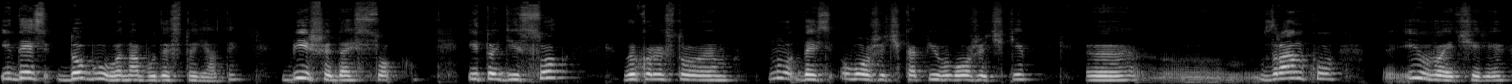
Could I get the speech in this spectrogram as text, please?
І десь добу вона буде стояти, більше дасть сок. І тоді сок використовуємо ну, десь ложечка, пів ложечки е, зранку і ввечері.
